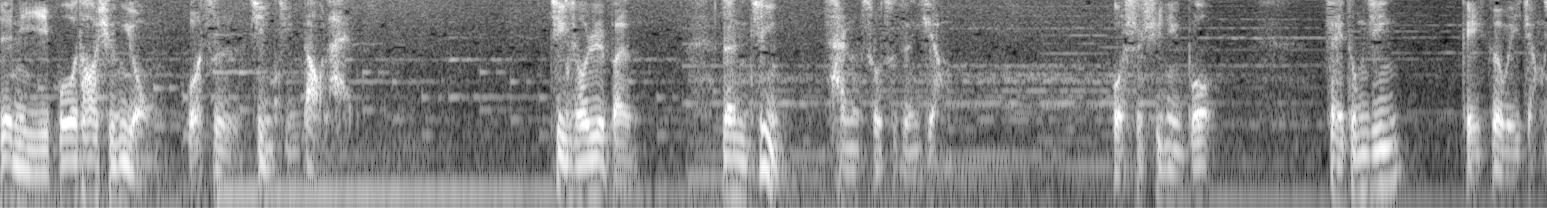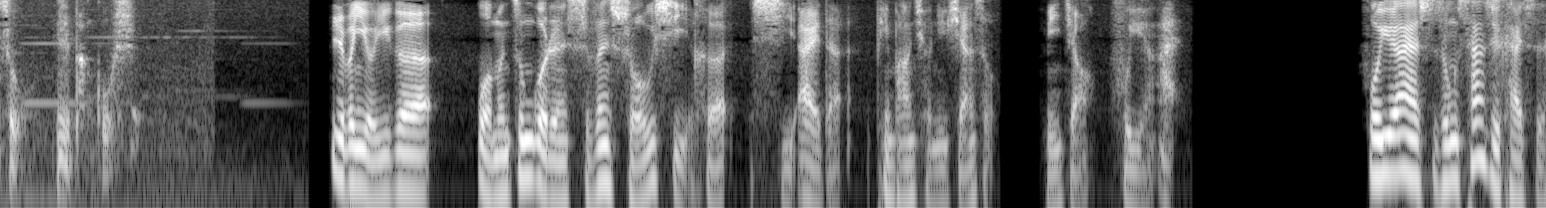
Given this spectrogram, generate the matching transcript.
任你波涛汹涌，我自静静到来。静说日本，冷静才能说出真相。我是徐宁波，在东京给各位讲述日本故事。日本有一个我们中国人十分熟悉和喜爱的乒乓球女选手，名叫福原爱。福原爱是从三岁开始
